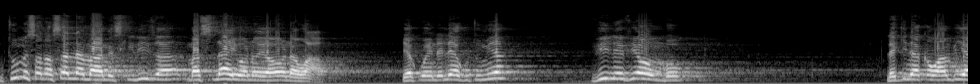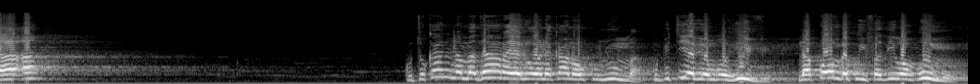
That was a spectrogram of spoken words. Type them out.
Mtume sala salama amesikiliza maslahi wanayoyaona wao ya kuendelea kutumia vile vyombo. Lakini akawaambia a kutokana na madhara yaliyoonekana huku nyuma kupitia vyombo hivi na pombe kuhifadhiwa humu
